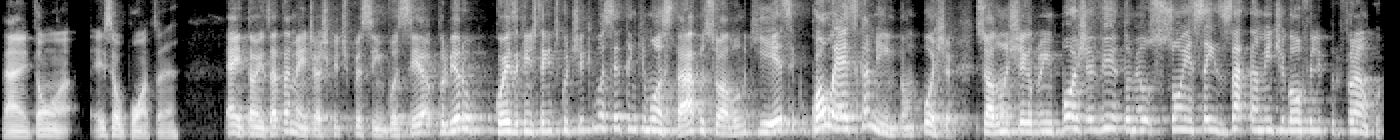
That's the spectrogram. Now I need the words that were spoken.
Né? Então, esse é o ponto, né? É, então, exatamente. Eu acho que, tipo assim, você. A primeira coisa que a gente tem que discutir é que você tem que mostrar para o seu aluno que esse. Qual é esse caminho? Então, poxa, se o aluno chega para mim, poxa, Vitor, meu sonho é ser exatamente igual ao Felipe Franco.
